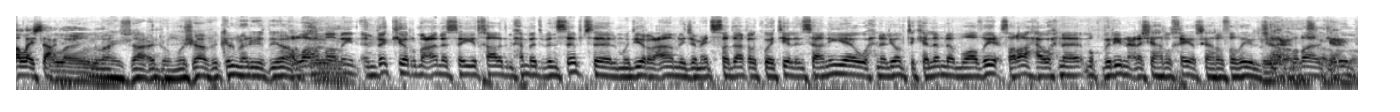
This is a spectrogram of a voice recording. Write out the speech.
والله يساعده. الله يعينك الله يساعدهم وشافي كل مريض يا رب. اللهم آمين نذكر معنا السيد خالد محمد بن سبت المدير العام لجمعية الصداقة الكويتية الإنسانية وإحنا اليوم تكلمنا بمواضيع صراحة وإحنا مقبلين على شهر الخير شهر الفضيل شهر رمضان الكريم الله.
